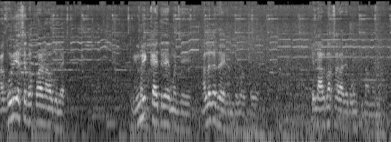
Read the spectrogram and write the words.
अघोरी असं बाप्पा नाव दिलंय. युनिक काहीतरी आहे म्हणजे अलगच आहे बाप्पा हे लालबागचा राजा दोन फुटामध्ये.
